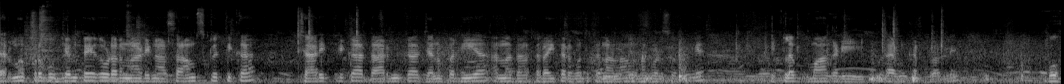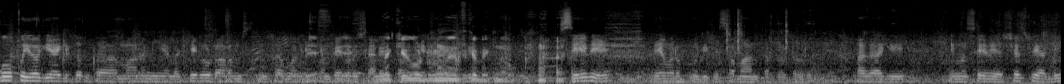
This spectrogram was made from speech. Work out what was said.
ಧರ್ಮಪ್ರಭು ಕೆಂಪೇಗೌಡರ ನಾಡಿನ ಸಾಂಸ್ಕೃತಿಕ, ಚಾರಿತ್ರಿಕ, ಧಾರ್ಮಿಕ, ಜನಪದೀಯ ಅನ್ನದಾತ ರೈತರ ಬದುಕನ್ನು ಅನಾವರಣಗೊಳಿಸೋದಕ್ಕೆ ಈ ಕ್ಲಬ್ ಮಾಗಡಿ ಕಾರ್ಮಿಕತ್ವದಲ್ಲಿ ಬಹುಪಯೋಗಿಯಾಗಿದ್ದಂಥ ಮಾನವೀಯ ಲಕ್ಕೇಗೌಡ ಆರಂಭಿಸಿದಂಥ ಮಾಗಡಿ ಕೆಂಪೇಗೌಡ ಶಾಲೆ ಲಕ್ಕಿಗೌಡರು ಸೇವೆ ದೇವರ ಪೂಜೆಗೆ ಸಮಾಂತರ ದೊಡ್ಡವರು. ಹಾಗಾಗಿ ನಿಮ್ಮ ಸೇವೆ ಯಶಸ್ವಿಯಾಗಲಿ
